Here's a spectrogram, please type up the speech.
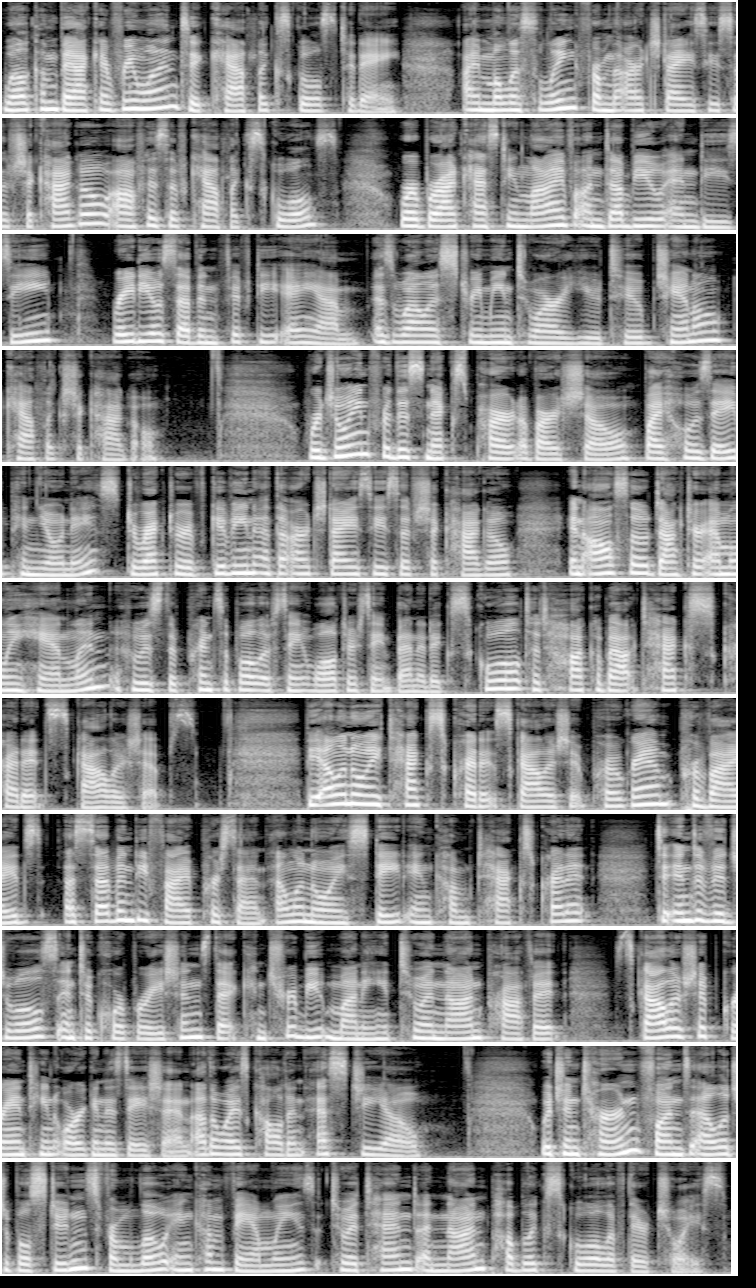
Welcome back, everyone, to Catholic Schools Today. I'm Melissa Link from the Archdiocese of Chicago, Office of Catholic Schools. We're broadcasting live on WNDZ, Radio 750 AM, as well as streaming to our YouTube channel, Catholic Chicago. We're joined for this next part of our show by Jose Pinones, Director of Giving at the Archdiocese of Chicago, and also Dr. Emily Hanlon, who is the principal of St. Walter St. Benedict School, to talk about tax credit scholarships. The Illinois Tax Credit Scholarship Program provides a 75% Illinois state income tax credit to individuals and to corporations that contribute money to a nonprofit scholarship granting organization, otherwise called an SGO, which in turn funds eligible students from low income families to attend a non public school of their choice.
